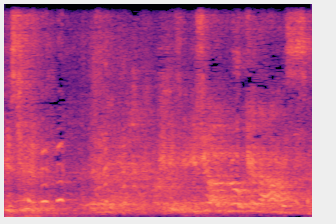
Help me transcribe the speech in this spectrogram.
He said, He's got a broken ass.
